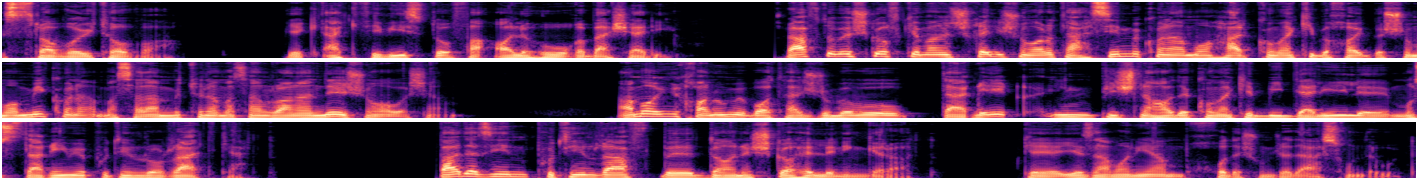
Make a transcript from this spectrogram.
استراوویتووا یک اکتیویست و فعال حقوق بشری. رفت و بهش گفت که من خیلی شما رو تحسین می‌کنم و هر کمکی بخواید به شما می‌کنم مثلا می‌تونم مثلا راننده شما باشم. اما این خانم با تجربه و دقیق این پیشنهاد کمک بی دلیل مستقیم پوتین رو رد کرد. بعد از این پوتین رفت به دانشگاه لنینگراد که یه زمانی هم خودش اونجا درس خونده بود.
